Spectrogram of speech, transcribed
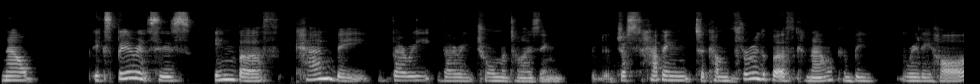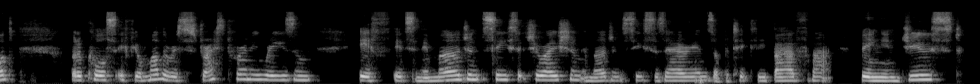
Now, experiences in birth can be very, very traumatizing. Just having to come through the birth canal can be really hard. But of course, if your mother is stressed for any reason, if it's an emergency situation, emergency cesareans are particularly bad for that being induced.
